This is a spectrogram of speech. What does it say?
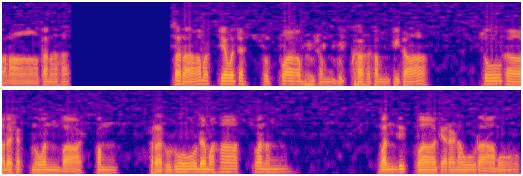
सनातनः। स रामस्य वचः श्रुत्वा भृशम् दुःखहतम् पिता। शोकादशक्नुवन् बाष्पम् प्ररुरोदमहास्वनम् वन्दित्वा चरणौ रामो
